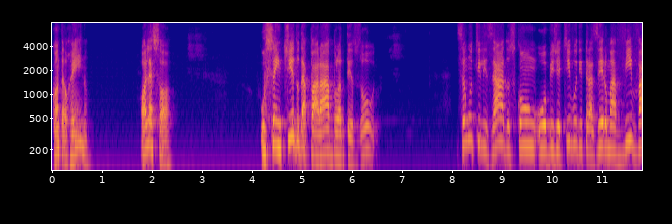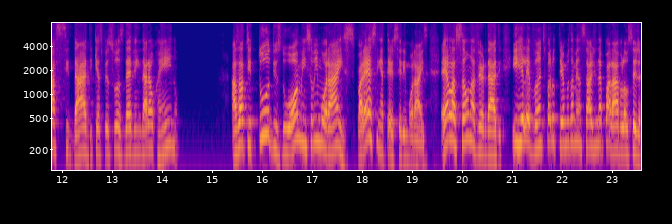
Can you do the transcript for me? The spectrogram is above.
quanto ao reino? Olha só. O sentido da parábola do tesouro são utilizados com o objetivo de trazer uma vivacidade que as pessoas devem dar ao reino. As atitudes do homem são imorais, parecem até ser imorais. Elas são, na verdade, irrelevantes para o termo da mensagem da parábola. Ou seja,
